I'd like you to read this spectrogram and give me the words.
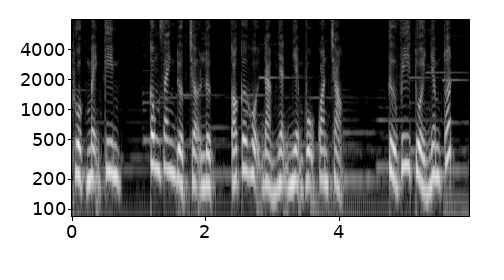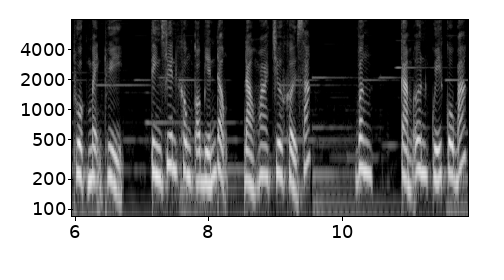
thuộc mệnh kim, công danh được trợ lực, có cơ hội đảm nhận nhiệm vụ quan trọng. Tử vi tuổi nhâm tuất thuộc mệnh thủy, tình duyên không có biến động, đào hoa chưa khởi sắc. Vâng, cảm ơn quý cô bác,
